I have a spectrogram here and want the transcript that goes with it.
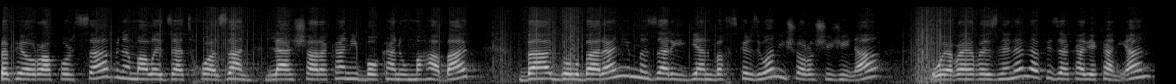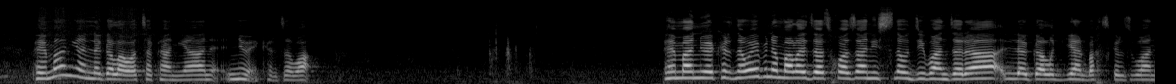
بەپێو ڕاپۆرتسا بنەماڵەی جادخوازان لە شارەکانی بۆکان و مەهاباد بە گوڵبارانی مەزاری گیانبەختکردووانی شۆڕشی ژینا، وێڕای ڕێزلێنان لە فیداکارییەکانیان، پەیمانیان لەگەڵ ئاواتەکانیان نوێکردەوە. پەیمان نوێکردنەوەی بنەماڵەی دادخوازانی سنە و دیواندەرە لەگەڵ گیان بەختکردووان.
